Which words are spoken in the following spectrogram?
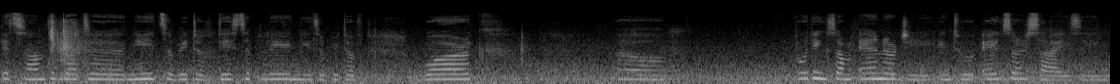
it's something that uh, needs a bit of discipline, needs a bit of work, uh, putting some energy into exercising,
